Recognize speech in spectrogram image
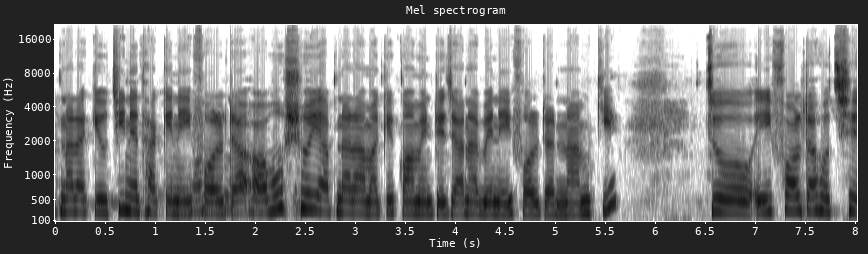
আপনারা কেউ চিনে থাকেন এই ফলটা, অবশ্যই আপনারা আমাকে কমেন্টে জানাবেন এই ফলটার নাম কি। তো এই ফলটা হচ্ছে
